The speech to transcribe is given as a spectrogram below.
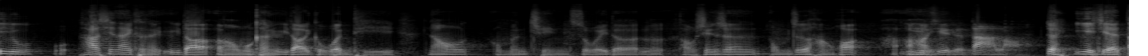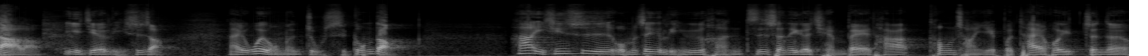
例如，他现在可能遇到呃，我们可能遇到一个问题，然后我们请所谓的老先生，我们这个行话业界的大佬，对业界的大佬、业界的理事长来为我们主持公道。他已经是我们这个领域很资深的一个前辈，他通常也不太会真的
